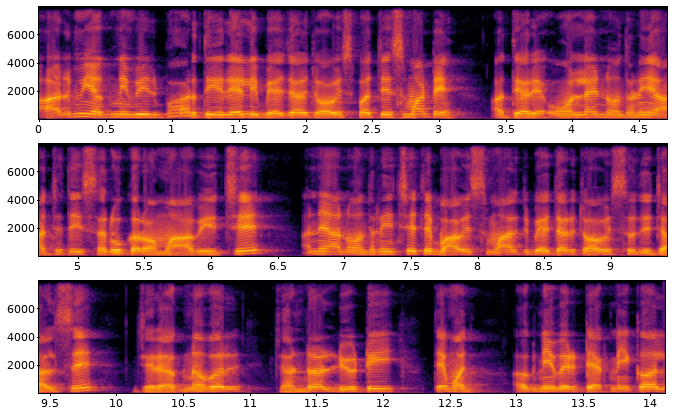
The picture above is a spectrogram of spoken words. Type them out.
આર્મી અગ્નિવીર ભારતીય રેલી બે હજાર ચોવીસ પચીસ માટે અત્યારે ઓનલાઈન નોંધણી આજથી શરૂ કરવામાં આવી છે અને આ નોંધણી છે તે બાવીસ માર્ચ બે હજાર ચોવીસ સુધી ચાલશે. જ્યારે અગ્નવર, જનરલ ડ્યુટી તેમજ અગ્નિવીર ટેકનિકલ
